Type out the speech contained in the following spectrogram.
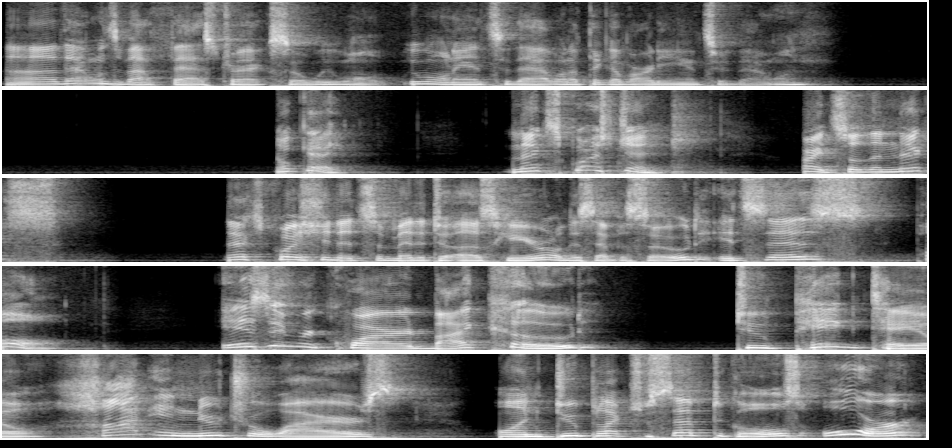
Uh, that one's about fast track, so we won't we won't answer that one. I think I've already answered that one. Okay. Next question. All right, so the next next question that's submitted to us here on this episode, it says, Paul, is it required by code to pigtail hot and neutral wires on duplex receptacles, or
